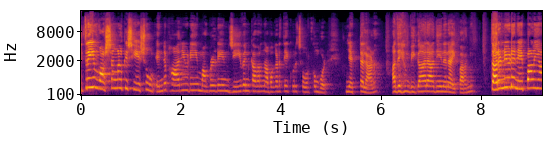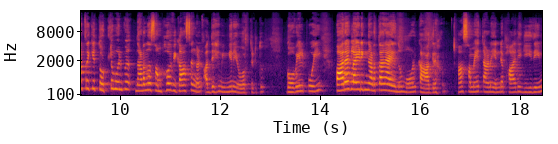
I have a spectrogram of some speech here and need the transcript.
ഇത്രയും വർഷങ്ങൾക്ക് ശേഷവും എന്റെ ഭാര്യയുടെയും മകളുടെയും ജീവൻ കവർന്ന അപകടത്തെക്കുറിച്ച് ഓർക്കുമ്പോൾ ഞെട്ടലാണ്. അദ്ദേഹം വികാരാധീനനായി പറഞ്ഞു തരുണിയുടെ നേപ്പാൾ യാത്രയ്ക്ക് തൊട്ടു മുൻപ് നടന്ന സംഭവ വികാസങ്ങൾ അദ്ദേഹം ഇങ്ങനെ ഓർത്തെടുത്തു. ഗോവയിൽ പോയി പാരാഗ്ലൈഡിംഗ് നടത്താനായിരുന്നു മോൾക്ക് ആഗ്രഹം. ആ സമയത്താണ് എന്റെ ഭാര്യ ഗീതയും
